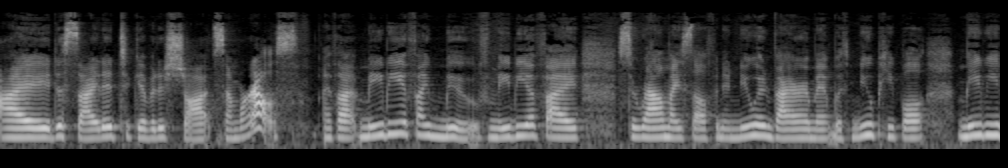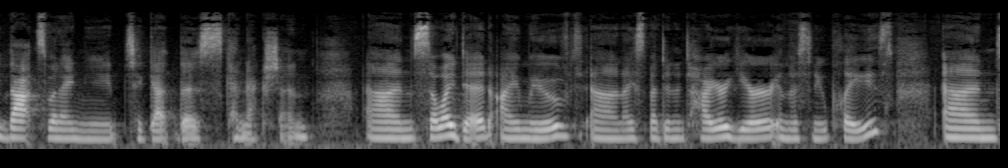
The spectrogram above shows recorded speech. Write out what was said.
I decided to give it a shot somewhere else. I thought maybe if I move, maybe if I surround myself in a new environment with new people, maybe that's what I need to get this connection. And so I did. I moved and I spent an entire year in this new place. And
